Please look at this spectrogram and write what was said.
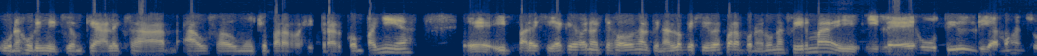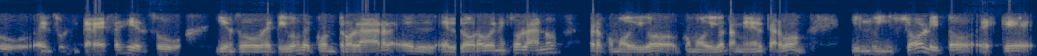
una jurisdicción que Alex ha usado mucho para registrar compañías, eh, y parecía que bueno este joven al final lo que sirve es para poner una firma y, le es útil digamos en su en sus intereses y en su y en sus objetivos de controlar el, el oro venezolano pero como digo como digo también el carbón. Y lo insólito es que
